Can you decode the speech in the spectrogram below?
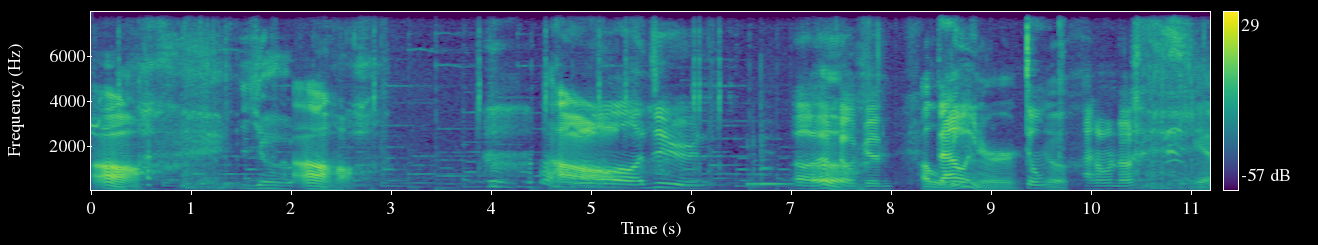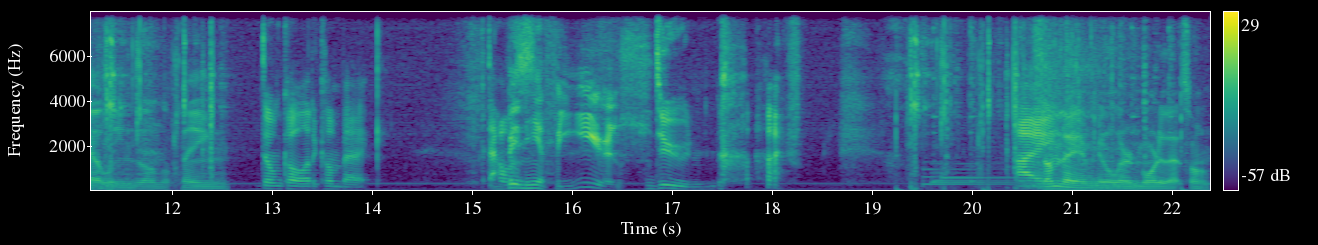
Oh. Yo. Oh. Oh. Oh, dude. Oh, that Ugh. felt good. A That leaner. Don't. Ugh. I don't know. Yeah, leans on the thing. don't call it a comeback. That was. Been here for years. Dude. I. Someday I'm gonna learn more to that song.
